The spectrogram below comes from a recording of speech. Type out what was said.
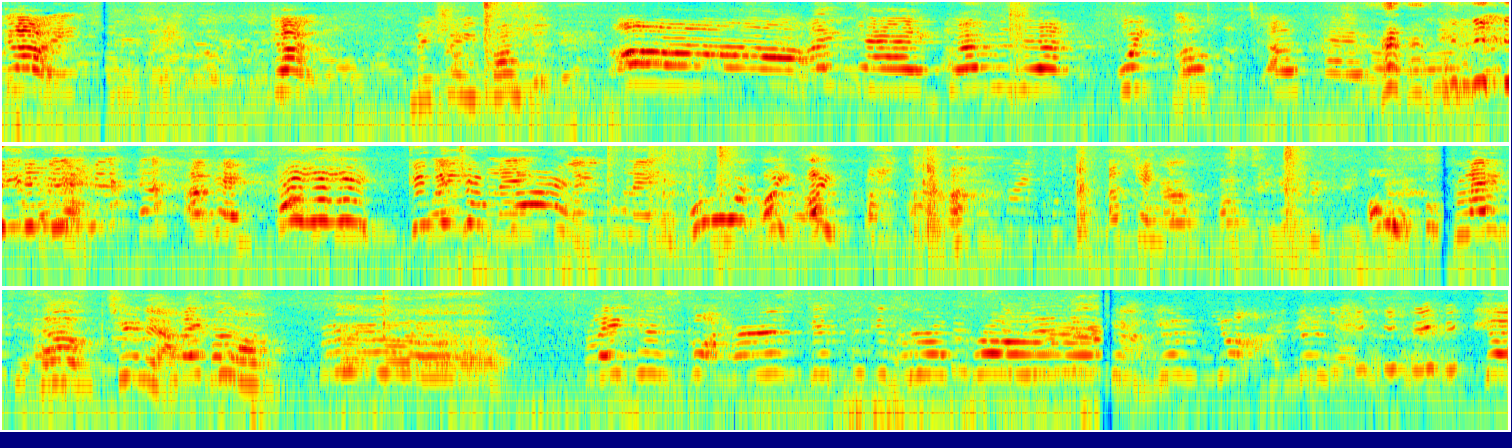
Go. Go. Make sure you punch it. Ah, okay. Go over there. Wait. Oh, okay. okay. Hey, hey, hey. Go get your prize. Oh, wait, wait, wait. Okay. Oh, Blake. No, Tuna. Blake, come on. Blake has got hers. Go pick a girl prize. Okay, you're, you're, you're, go.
